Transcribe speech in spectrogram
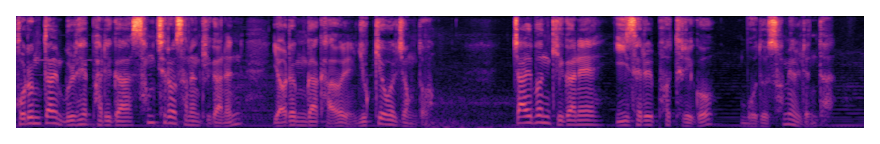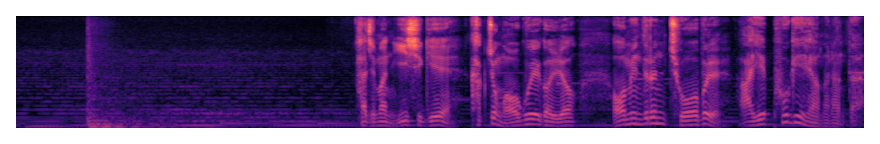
보름달 물해파리가 성체로 사는 기간은 여름과 가을 6개월 정도. 짧은 기간에 이세를 퍼뜨리고 모두 소멸된다. 하지만 이 시기에 각종 어구에 걸려 어민들은 조업을 아예 포기해야만 한다.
